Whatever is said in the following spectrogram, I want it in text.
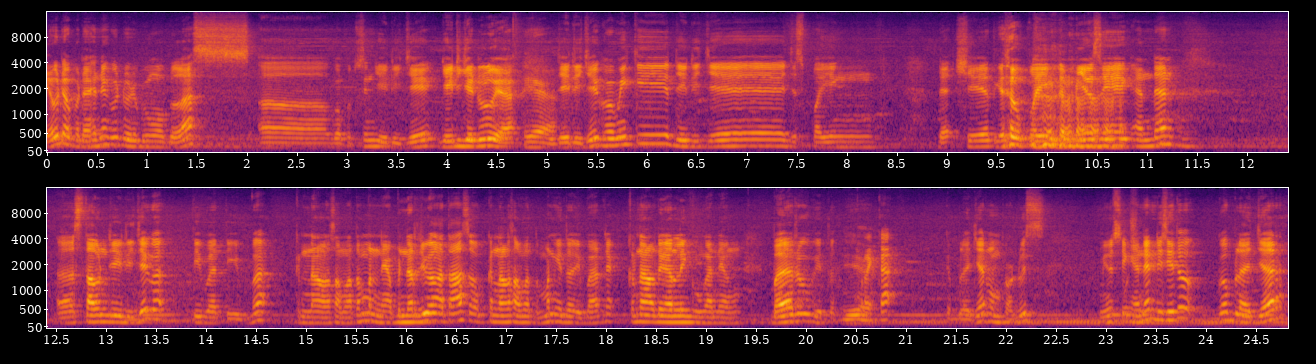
Ya udah pada akhirnya gue 2015 uh, gue putusin jadi DJ, jadi DJ dulu ya. Iya. Jadi DJ gue mikir, jadi DJ just playing that shit gitu, playing the music and then uh, setahun jadi DJ gue tiba-tiba kenal sama temen ya bener juga kata Aso kenal sama temen gitu ibaratnya kenal dengan lingkungan yang baru gitu Iya. mereka ya belajar memproduce music and then di situ gue belajar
